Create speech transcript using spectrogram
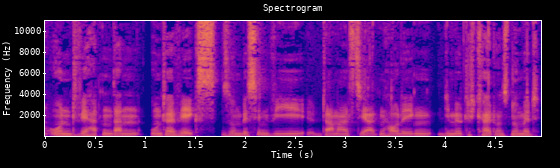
und wir hatten dann unterwegs so ein bisschen wie damals die alten Haudegen die Möglichkeit, uns nur mit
